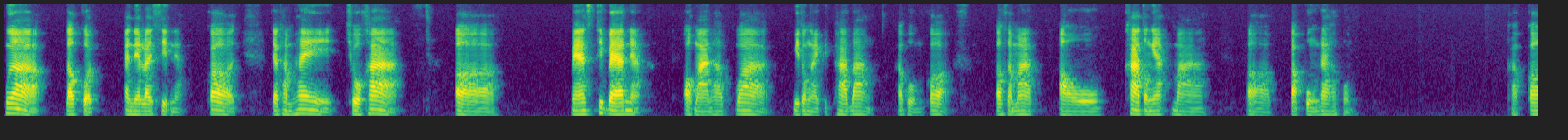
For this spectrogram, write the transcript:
เมื่อเรากด analysis เนี่ย ก็จะทำให้โชว์ค่า mass ที่ band เนี่ย ออกมานะครับว่ามีตรงไหนผิดพลาดบ้างครับผมก็เราสามารถเอาค่าตรงเนี้ยมาปรับปรุงได้ครับผม ครับ ก็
